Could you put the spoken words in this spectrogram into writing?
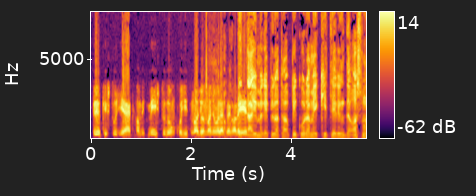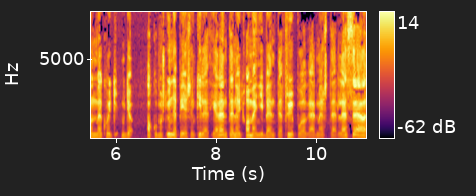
ők is tudják, amit mi is tudunk, hogy itt nagyon-nagyon rezeg a lét. Itt álljunk meg egy pillanat, ha a pikóra még kitérünk, de azt mondd meg, hogy ugye akkor most ünnepélyesen ki lehet jelenteni, hogy amennyiben te főpolgármester leszel,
